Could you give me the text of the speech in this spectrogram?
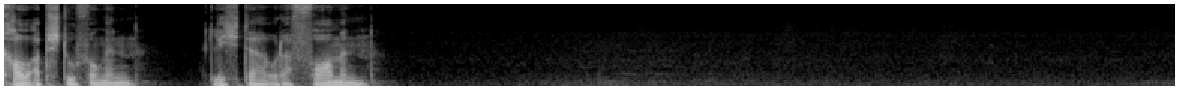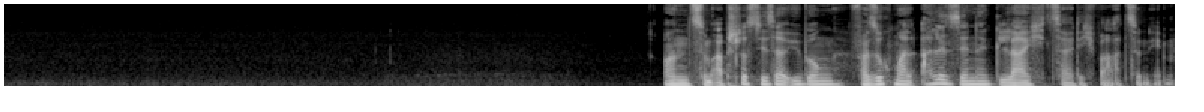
Grauabstufungen, Lichter oder Formen. Und zum Abschluss dieser Übung versuch mal alle Sinne gleichzeitig wahrzunehmen.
